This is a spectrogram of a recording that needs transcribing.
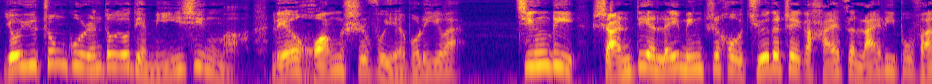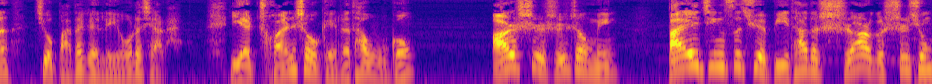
由于中国人都有点迷信嘛，连黄师傅也不例外。经历闪电雷鸣之后，觉得这个孩子来历不凡，就把他给留了下来，也传授给了他武功。而事实证明，白金丝却比他的十二个师兄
